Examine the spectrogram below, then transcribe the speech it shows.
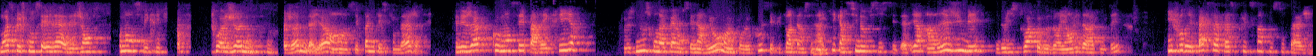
moi ce que je conseillerais à des gens qui commencent l'écriture, soit jeunes ou pas jeunes d'ailleurs, hein, c'est pas une question d'âge, c'est déjà commencer par écrire nous, ce qu'on appelle en scénario, hein, pour le coup, c'est plutôt un terme scénaristique, un synopsis, c'est-à-dire un résumé de l'histoire que vous auriez envie de raconter. Il faudrait pas que ça fasse plus de 5 ou 6 pages.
